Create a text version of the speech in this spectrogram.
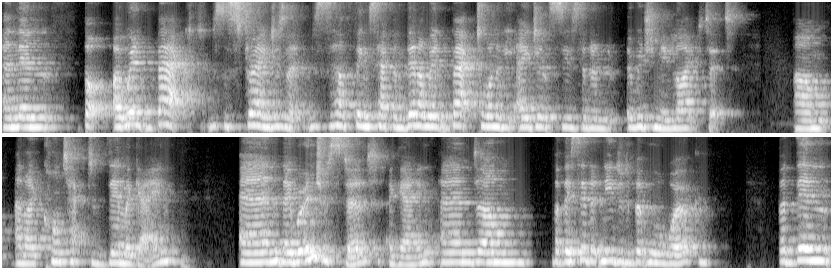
And then, but I went back. This is strange, isn't it? This is how things happen. Then I went back to one of the agencies that had originally liked it. Um, and I contacted them again. And they were interested again. And, um, but they said it needed a bit more work. But then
